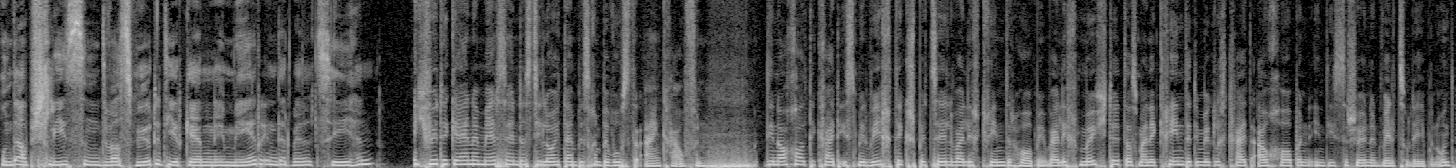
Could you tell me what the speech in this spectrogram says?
Und abschließend, was würdet ihr gerne mehr in der Welt sehen? Ich würde gerne mehr sehen, dass die Leute ein bisschen bewusster einkaufen. Die Nachhaltigkeit ist mir wichtig, speziell weil ich Kinder habe, weil ich möchte, dass meine Kinder die Möglichkeit auch haben, in dieser schönen Welt zu leben. Und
